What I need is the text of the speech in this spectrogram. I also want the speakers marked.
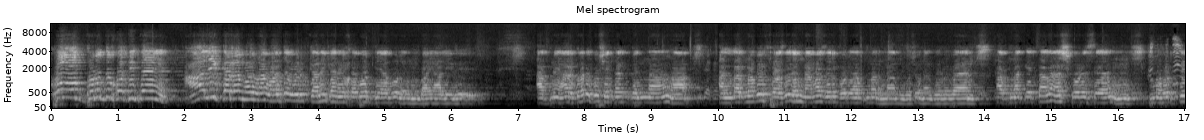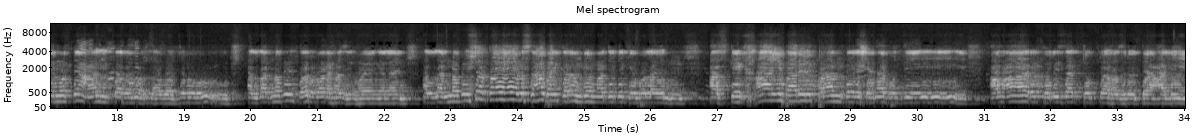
Speaker 1: খুব দ্রুত গতিতে আলী কারাম ওর কানে কানে খবর দিয়া বলেন ভাই আলী রে। আপনি আর ঘরে বসে থাকবেন না। আল্লাহ নবী ফজরের নামাজের পরে আপনার নাম ঘোষণা করবেন। আপনাকে তালাশ করেছেন। মুহূর্তের মধ্যে আলী কারাম আল্লাহ নবীর দরবার হাজির হয়ে গেলেন। আল্লাহ নবী সকল সাহাবাই কারামদের মাঝে ডেকে বলেন, আজকে খাইবারের প্রান্তের সেনাপতি, আমার কলিজার টুকরা হজরত আলী।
